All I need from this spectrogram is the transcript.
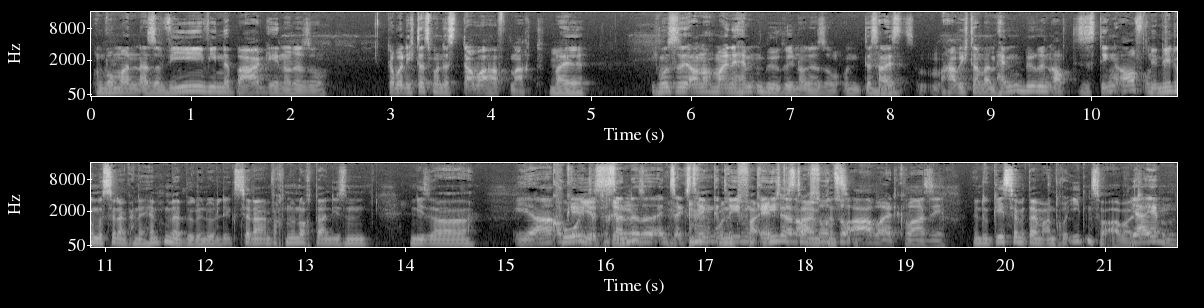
und wo man, also wie, wie in eine Bar gehen oder so. Ich glaube nicht, dass man das dauerhaft macht, weil ich muss ja auch noch meine Hemden bügeln oder so. Und das heißt, habe ich dann beim Hemdenbügeln auch dieses Ding auf und Ja, nee, du musst ja dann keine Hemden mehr bügeln. Du liegst ja dann einfach nur noch da in diesem, in dieser, ja, Koje okay, das ist dann drin ins Extrem und getrieben, gehe ich dann auch im so Prinzip- zur Arbeit quasi. ja, du gehst ja mit deinem Androiden zur Arbeit. Ja, eben,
